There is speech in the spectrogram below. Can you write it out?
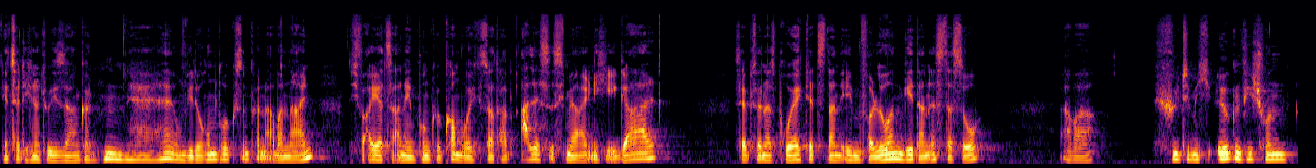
Jetzt hätte ich natürlich sagen können, hm, hä, hä, und wieder rumdrucksen können, aber nein, ich war jetzt an den Punkt gekommen, wo ich gesagt habe, alles ist mir eigentlich egal. Selbst wenn das Projekt jetzt dann eben verloren geht, dann ist das so. Aber ich fühlte mich irgendwie schon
